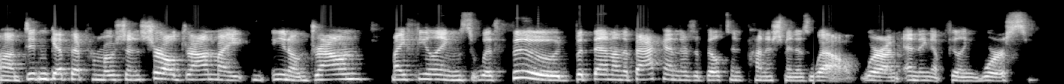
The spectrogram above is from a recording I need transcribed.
um, didn't get that promotion sure i'll drown my you know drown my feelings with food but then on the back end there's a built-in punishment as well where i'm ending up feeling worse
